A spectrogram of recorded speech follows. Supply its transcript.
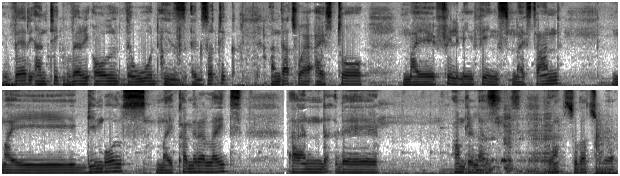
Very antique very old. The wood is exotic. And that's why I store my filming things my stand my gimbals my camera lights and the umbrellas. Yeah so that's where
